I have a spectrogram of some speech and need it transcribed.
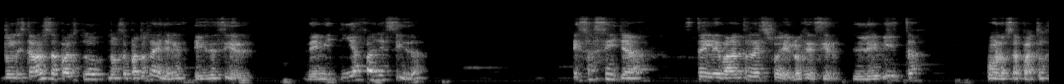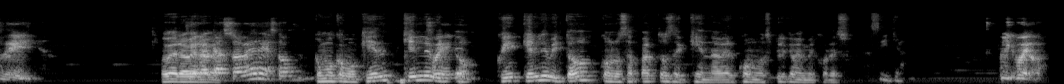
donde estaban los zapatos, los zapatos de ella, es decir, de mi tía fallecida, esa silla se levanta del suelo, es decir, levita con los zapatos de ella. A ver, a ver, a ver. a ver eso? ¿Cómo, cómo? ¿Quién, quién le evitó? ¿Quién, le evitó con los zapatos de quién? A ver, ¿cómo? Explícame mejor eso. Silla. Y bueno,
